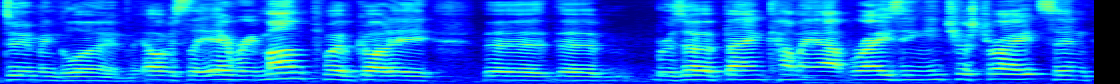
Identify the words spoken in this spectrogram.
doom and gloom. Obviously, every month we've got a, the, the Reserve Bank coming out raising interest rates, and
